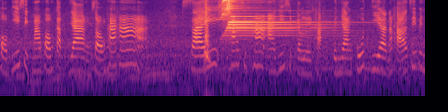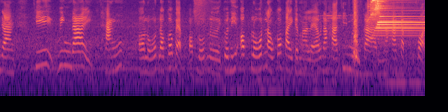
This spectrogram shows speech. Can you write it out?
ขอบ 20 มาพร้อมกับยาง 255 ไซส์ 55 R 20กันเลยค่ะ เป็นยางกู๊ดเยียนะคะ ที่เป็นยางที่วิ่งได้ทั้ง ออโรดแล้วก็แบบออฟโรดเลย ตัวนี้ออฟโรดเราก็ไปกันมาแล้วนะคะ ที่เมืองการนะคะกับ Ford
